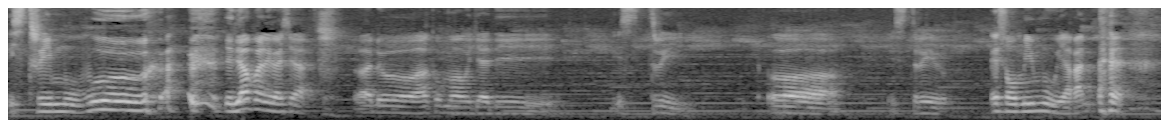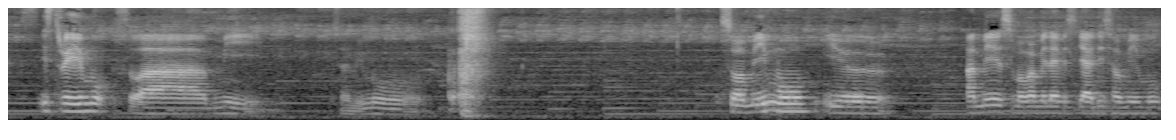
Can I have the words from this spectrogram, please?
istrimu. Wuh. jadi apa nih guys ya aduh aku mau jadi istri. Oh istri eh suamimu ya kan? Istrimu suami. Suamimu. Suamimu iya. Amin semoga Mila bisa jadi suamimu.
